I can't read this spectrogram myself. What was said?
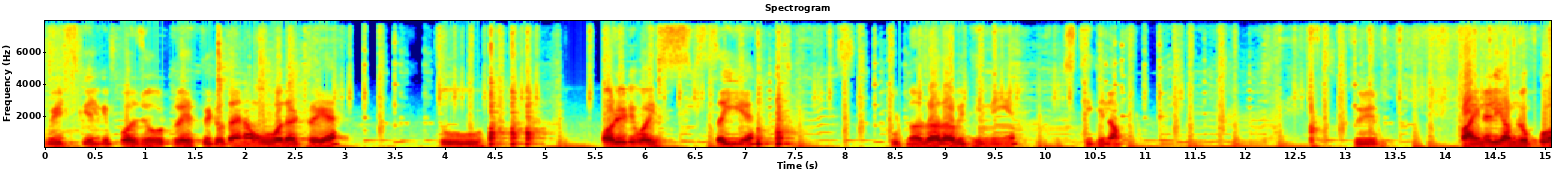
वेट स्केल के ऊपर जो ट्रे फिट होता है ना, वो वाला ट्रे है। तो क्वालिटी वाइज सही है। उतना ज़्यादा भी थीन नहीं है। ठीक है ना फिर फाइनली हम लोग को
